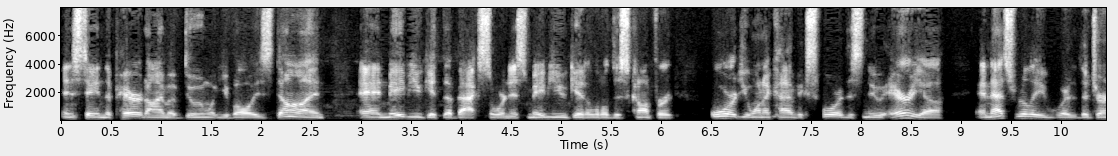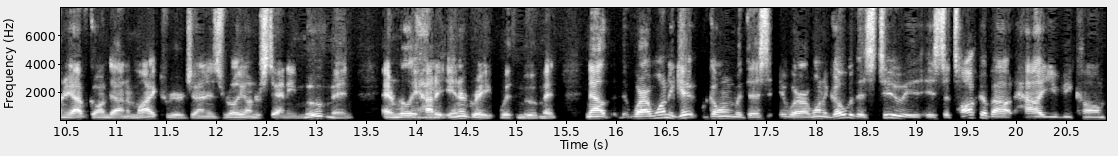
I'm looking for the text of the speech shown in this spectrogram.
and stay in the paradigm of doing what you've always done and maybe you get the back soreness, maybe you get a little discomfort, or do you want to kind of explore this new area? And that's really where the journey I've gone down in my career, Jen, is really understanding movement and really how to mm-hmm. integrate with movement. Now, where I want to get going with this, where I want to go with this too, is, is to talk about how you become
